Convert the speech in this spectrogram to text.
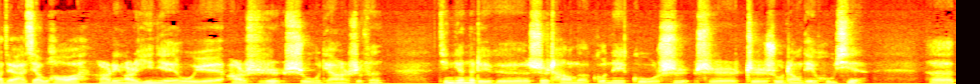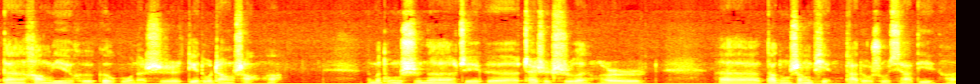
大家下午好啊！二零二一年五月二十日十五点二十分，今天的这个市场呢，国内股市是指数涨跌互现，呃，但行业和个股呢是跌多涨少啊。那么同时呢，这个债市持稳，而呃，大宗商品大多数下跌啊。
